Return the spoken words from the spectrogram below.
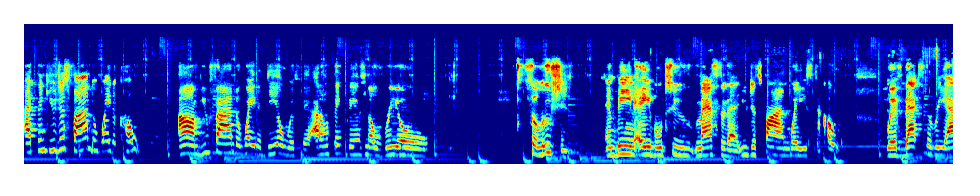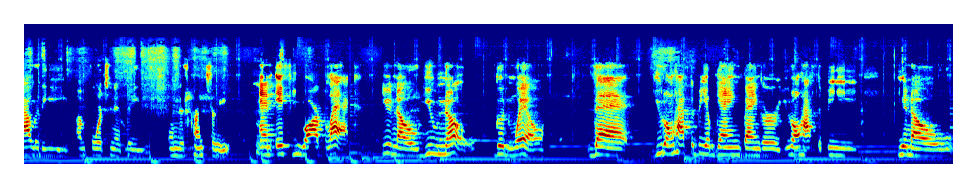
I think you just find a way to cope. Um, you find a way to deal with it. I don't think there's no real solution in being able to master that. You just find ways to cope with that's the reality, unfortunately, in this country and if you are black, you know, you know good and well that you don't have to be a gang banger, you don't have to be, you know,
